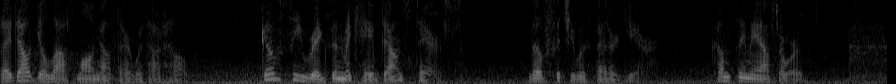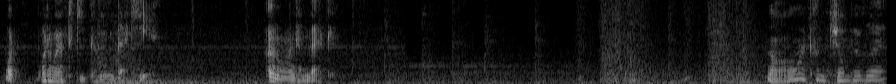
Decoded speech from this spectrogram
But I doubt you'll last long out there without help. Go see Riggs and McCabe downstairs. They'll fit you with better gear. Come see me afterwards. What? Why do I have to keep coming back here? I don't want to come back. No, I can't jump over that.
